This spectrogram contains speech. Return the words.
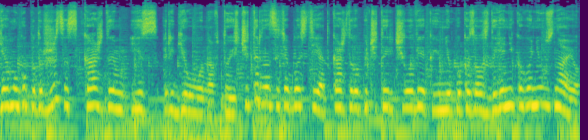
я могу подружиться с каждым из регионов. То есть 14 областей, от каждого по 4 человека. И мне показалось, да я никого не узнаю.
